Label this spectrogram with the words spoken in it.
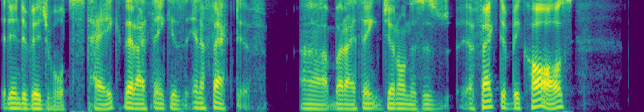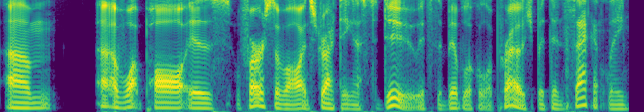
that individuals take that I think is ineffective. Uh, but I think gentleness is effective because um, of what Paul is, first of all, instructing us to do. It's the biblical approach. But then, secondly,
